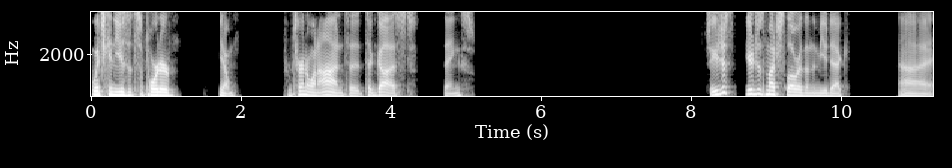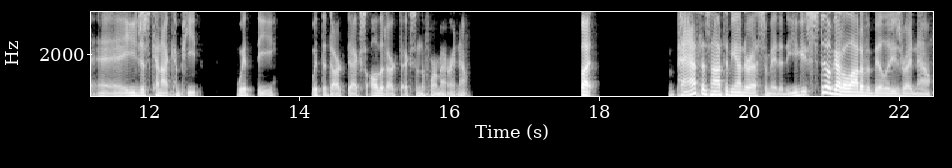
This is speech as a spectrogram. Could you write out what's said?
which can use its supporter, you know, from turn one on to to gust things. So you're just you're just much slower than the Mew deck. Uh, you just cannot compete with the with the dark decks, all the dark decks in the format right now. But Path is not to be underestimated. You still got a lot of abilities right now.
